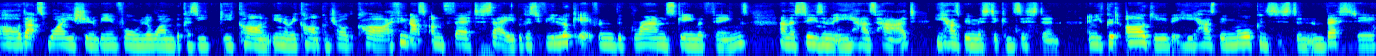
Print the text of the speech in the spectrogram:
"Oh, that's why he shouldn't be in Formula One because he, he can't, you know, he can't control the car," I think that's unfair to say because if you look at it from the grand scheme of things and the season that he has had, he has been Mr. Consistent. And you could argue that he has been more consistent than Vesti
